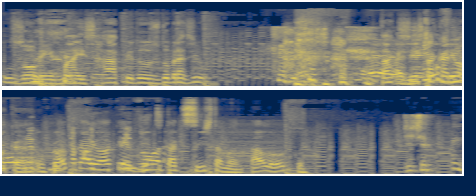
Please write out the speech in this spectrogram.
Os homens mais rápidos do Brasil. É, Taxista carioca. um- O próprio carioca evita o taxista, mano. Tá louco. A gente tem um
